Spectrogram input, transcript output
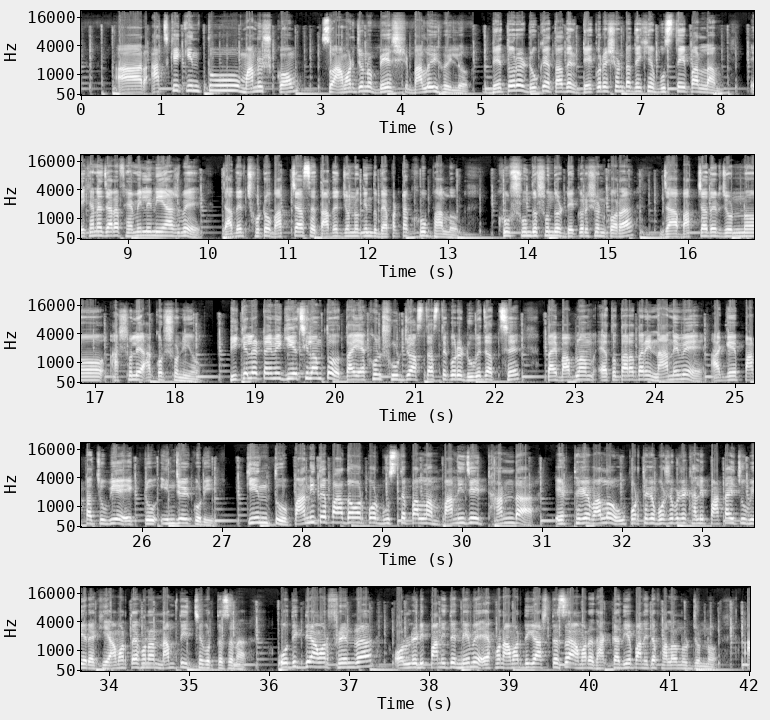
আর আজকে কিন্তু মানুষ কম সো আমার জন্য বেশ ভালোই হইল। ভেতরে ঢুকে তাদের ডেকোরেশনটা দেখে বুঝতেই পারলাম। এখানে যারা ফ্যামিলি নিয়ে আসবে, যাদের ছোট বাচ্চা আছে, তাদের জন্য কিন্তু ব্যাপারটা খুব ভালো। খুব সুন্দর সুন্দর ডেকোরেশন করা, যা বাচ্চাদের জন্য আসলে আকর্ষণীয়। বিকেলের টাইমে গিয়েছিলাম তো, তাই এখন সূর্য আস্তে আস্তে করে ডুবে যাচ্ছে। তাই ভাবলাম এত তাড়াতাড়ি না নেমে আগে পাটা চুবিয়ে একটু এনজয় করি। কিন্তু পানিতে পা দেওয়ার পর বুঝতে পারলাম পানি যে ঠান্ডা, এর থেকে ভালো উপর থেকে বসে বসে খালি পাটাই চুবিয়ে রাখি। আমার তো এখন আর নামতে ইচ্ছে করতেছে না। ওদিক দিয়ে আমার ফ্রেন্ডরা অলরেডি পানিতে নেমে এখন আমার দিকে আসতেছে আমার ধাক্কা দিয়ে পানিতে ফালানোর জন্য।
